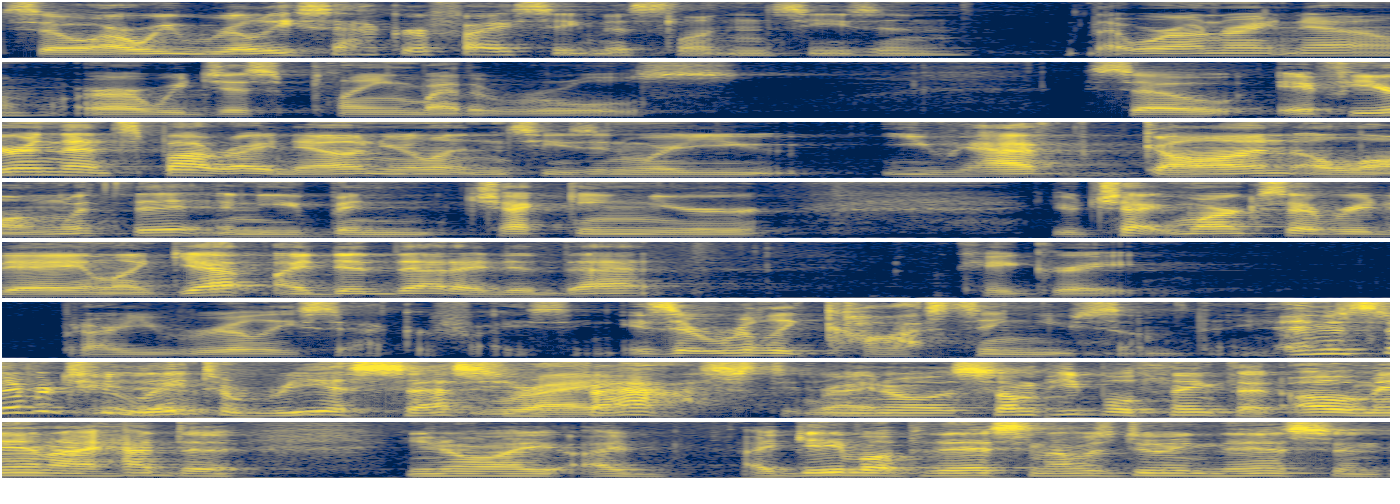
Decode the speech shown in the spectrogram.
So, are we really sacrificing this Lenten season that we're on right now, or are we just playing by the rules? So, if you're in that spot right now in your Lenten season where you you have gone along with it and you've been checking your your check marks every day and like, yep, I did that, I did that. Okay, great. But are you really sacrificing? Is it really costing you something? And it's never too late to reassess your Right, fast. You know, some people think that, oh man, I had to, you know, I, I, I gave up this and I was doing this and,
